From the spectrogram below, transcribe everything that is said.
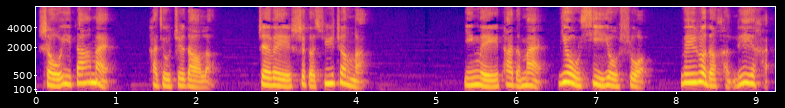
手一搭脉，他就知道了，这位是个虚症啊，因为他的脉又细又硕。微弱的很厉害。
